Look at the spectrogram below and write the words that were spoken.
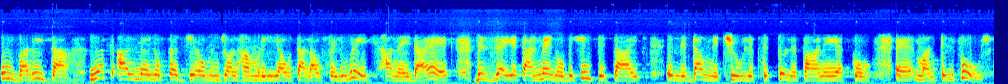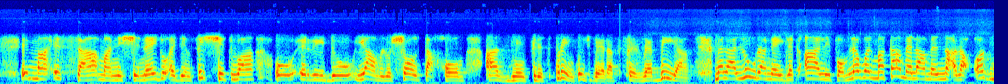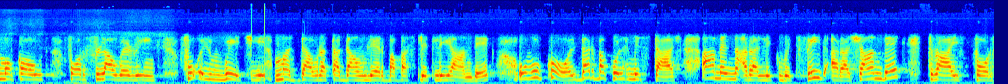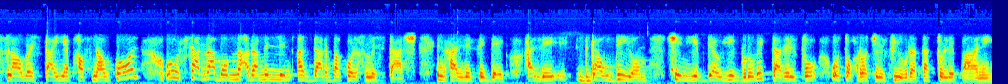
Invarrita, jekk almenu feġġew minn ġol-ħamrija u talgħu fil-wiċċ, ħa ngħidha hekk, biżżejjed almenu biex inti tgħid illi dawn it-tjuli b'sitt-tulipani hekk hu ma ntilfux. Imma issa m'għandniex xi ngħidu qegħdin fix-xitwa u rridu jagħmlu x-xogħol tagħhom għaż-żmien fl-ispring, hux vera fir-rebbiegħa. Mela allura ngħidlek għalifhom, l-ewwel ma tagħmel agħmel naqra osmocote for flowering fuq il-wiċċ mad-dawra ta' dawn l-erba' basliet li għandek u wkoll darba kull ħmistax agħmel naqra liquid feed ara x'għandek, try for flowers tajjeb ħafna wkoll u xarrabhom naqra mill-inqas darba kull ħmistax. Inħalli f'idejk, ħalli tgawdihom x'ħin jibdew jikbru iktar 'il fuq u toħroġ il-fjura tat-tulipani.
